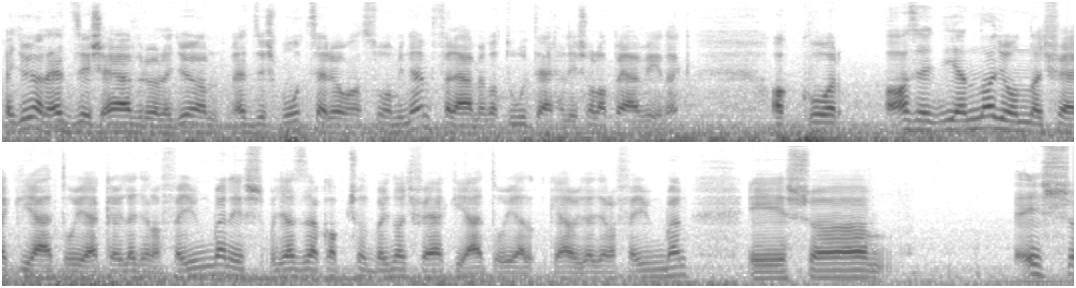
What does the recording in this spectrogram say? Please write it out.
egy, olyan edzés elvről, egy olyan edzés módszerről van szó, ami nem felel meg a túlterhelés alapelvének, akkor az egy ilyen nagyon nagy felkiáltójel kell, hogy legyen a fejünkben, és vagy ezzel kapcsolatban egy nagy felkiáltójel kell, hogy legyen a fejünkben, és uh, és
